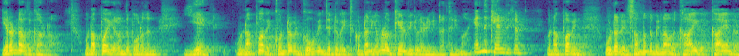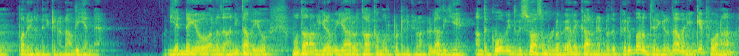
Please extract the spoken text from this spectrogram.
இரண்டாவது காரணம் உன் அப்பா இறந்து போனதன் ஏன்? உன் அப்பாவை கொன்றவன் கோவிந்த் என்று வைத்துக்கொண்டால் எவ்வளவு கேள்விகள் எழுகின்றார் தெரியுமா? என்ன கேள்விகள்? உன் அப்பாவின் உடலில் சம்பந்தமில்லாத காய காயங்கள் பல இருந்திருக்கின்றன. அது என்ன? என்னையோ அல்லது அனிதாவையோ முந்தா நாள் இரவு யாரோ தாக்க முற்பட்டிருக்கிறார்கள் அது ஏன்? அந்த கோவிந்த் விசுவாசம் உள்ள வேலைக்காரன் என்பது பெரும்பாலும் தெரிகிறது. அவன் எங்கே போனான்?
